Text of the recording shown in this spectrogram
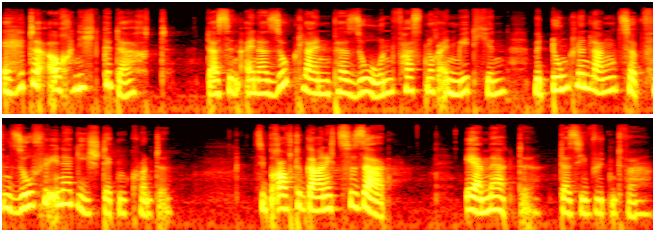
Er hätte auch nicht gedacht, dass in einer so kleinen Person fast noch ein Mädchen mit dunklen langen Zöpfen so viel Energie stecken konnte. Sie brauchte gar nichts zu sagen. Er merkte, dass sie wütend war.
